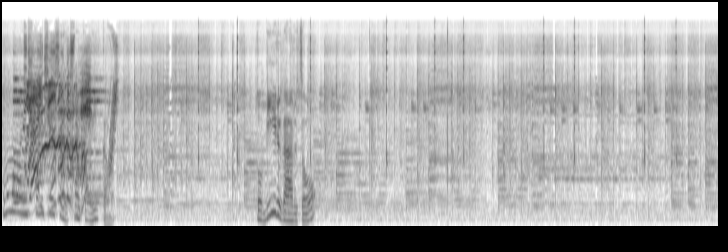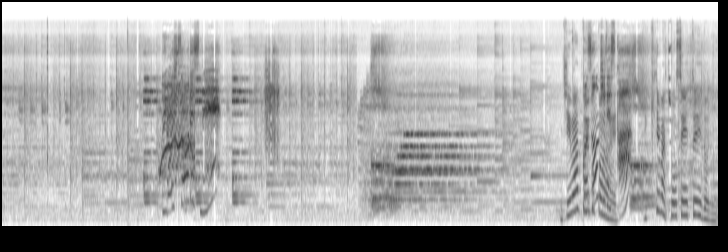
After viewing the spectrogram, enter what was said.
このまま吉富先生に書いてもいいかとビールがあるぞ。じわとごいうことなのできれば調整程度に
